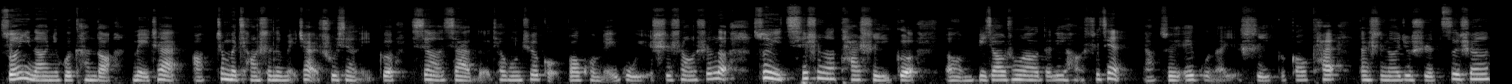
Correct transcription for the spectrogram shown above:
所以呢，你会看到美债啊这么强势的美债出现了一个向下的跳空缺口，包括美股也是上升的，所以其实呢，它是一个嗯比较重要的利好事件。啊，所以 A 股呢也是一个高开，但是呢就是自身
